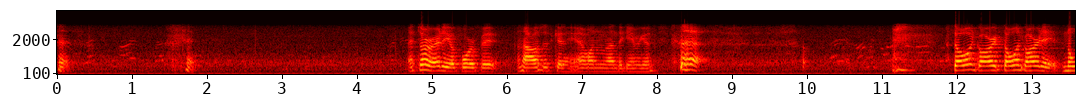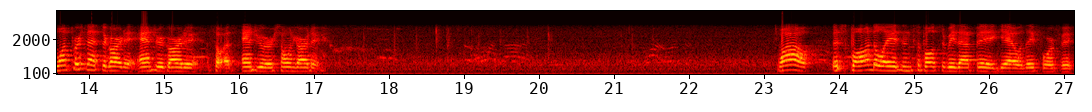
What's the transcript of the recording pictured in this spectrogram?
it's already a forfeit. No, I was just kidding. I want to end the game again. someone guard, someone guard it. No one person has to guard it. Andrew guard it. So uh, Andrew or someone guard it. Wow, the spawn delay isn't supposed to be that big. Yeah, well they forfeit.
